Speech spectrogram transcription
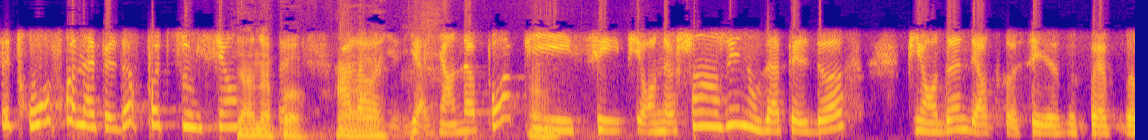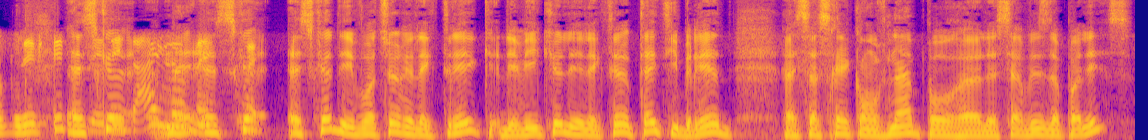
C'est trois fois un appel d'offres, pas de soumission. Il n'y en a pas. Ah Alors, il n'y en a pas, puis, ah. puis on a changé nos appels d'offres, puis on donne des... Vous, vous évitez tous les que, détails. Mais est-ce que, est-ce que des voitures électriques, des véhicules électriques, peut-être hybrides, euh, ça serait convenable pour euh, le service de police?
